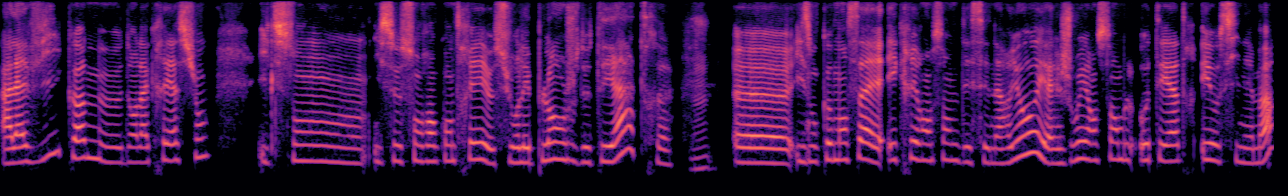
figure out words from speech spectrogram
à la vie comme dans la création. Ils sont, ils se sont rencontrés sur les planches de théâtre. Euh, ils ont commencé à écrire ensemble des scénarios et à jouer ensemble au théâtre et au cinéma.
